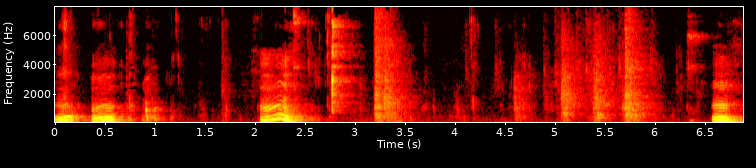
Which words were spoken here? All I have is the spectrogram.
Mmm, mmm, mmm. Mmm.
